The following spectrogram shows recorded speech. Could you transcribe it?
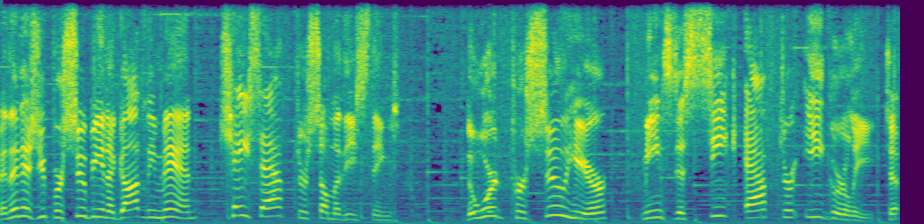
And then, as you pursue being a godly man, chase after some of these things. The word pursue here means to seek after eagerly, to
